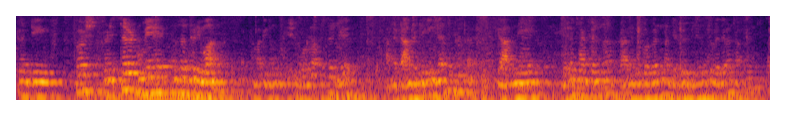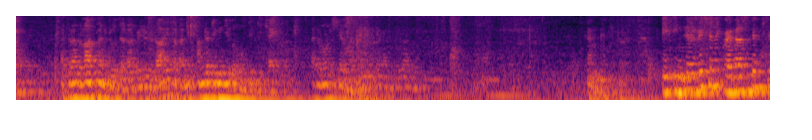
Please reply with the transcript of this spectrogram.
Twenty-first, twenty-third May two thousand twenty-one, আমাকে যখন কিছু বলল অফিসে যে আপনি একটা আন্ডারটেকিং দেন যে আপনি বসে থাকবেন না রাজনীতি করবেন না যেহেতু বিদেশে চলে যাবেন আপনি নিতে হবে I said, I'm the last man to do that, I'm ready to die, but I'm undertaking the মুক্তি দিতে চাই না। I don't want to share my এই ইন্টারভিউশনে কয়বার আসতে হচ্ছে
